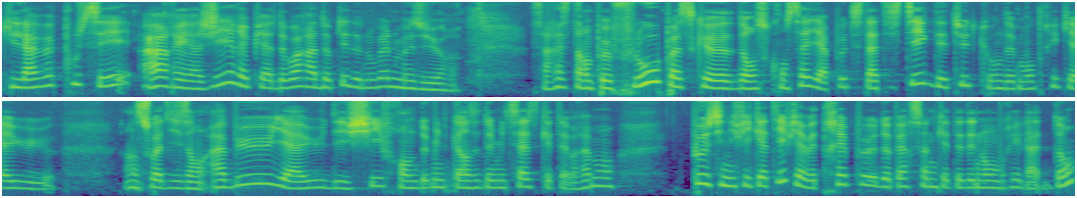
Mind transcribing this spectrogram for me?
qui l'avaient poussé à réagir et puis à devoir adopter de nouvelles mesures. Ça reste un peu flou parce que dans ce Conseil, il y a peu de statistiques, d'études qui ont démontré qu'il y a eu un soi-disant abus. Il y a eu des chiffres en 2015 et 2016 qui étaient vraiment peu significatifs. Il y avait très peu de personnes qui étaient dénombrées là-dedans.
